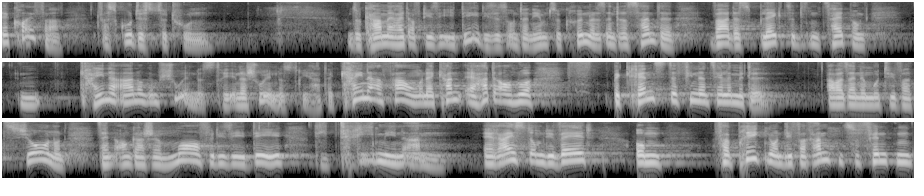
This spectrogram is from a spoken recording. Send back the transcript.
der Käufer, etwas Gutes zu tun. Und so kam er halt auf diese Idee, dieses Unternehmen zu gründen. Und das Interessante war, dass Blake zu diesem Zeitpunkt keine Ahnung im Schuhindustrie, in der Schuhindustrie hatte, keine Erfahrung. Und er, kann, er hatte auch nur begrenzte finanzielle Mittel. Aber seine Motivation und sein Engagement für diese Idee, die trieben ihn an. Er reiste um die Welt, um Fabriken und Lieferanten zu finden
